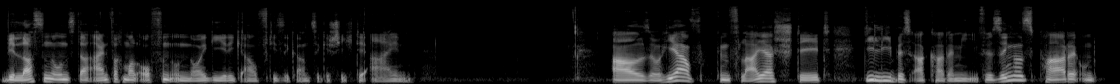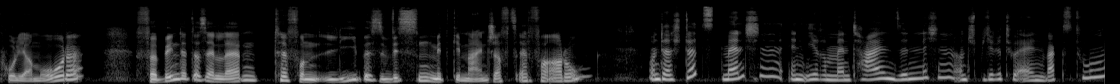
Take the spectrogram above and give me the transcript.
wir lassen uns da einfach mal offen und neugierig auf diese ganze Geschichte ein. Also hier auf dem Flyer steht die Liebesakademie für Singles, Paare und Polyamore verbindet das Erlernte von Liebeswissen mit Gemeinschaftserfahrung? Unterstützt Menschen in ihrem mentalen, sinnlichen und spirituellen Wachstum,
